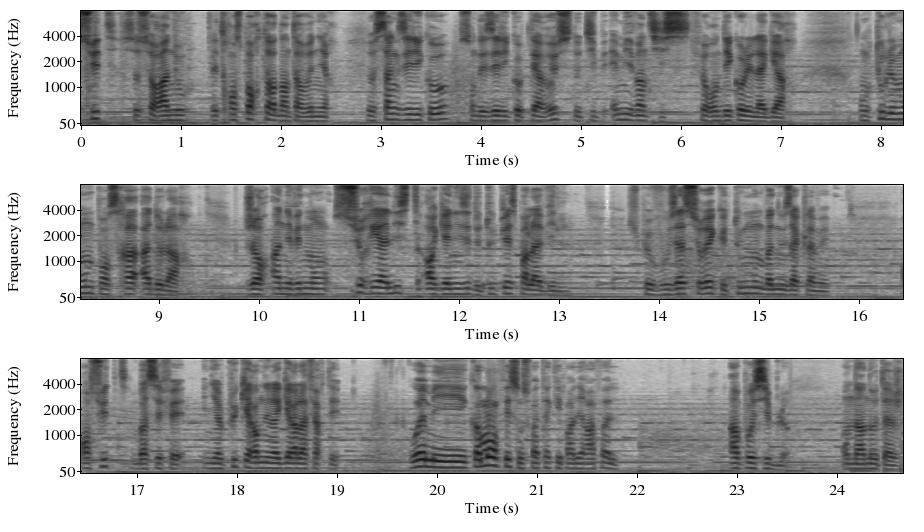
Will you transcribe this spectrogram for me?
Ensuite, ce sera nous, les transporteurs, d'intervenir. Nos 5 hélicos sont des hélicoptères russes de type Mi-26, feront décoller la gare. Donc tout le monde pensera à de l'art. Genre un événement surréaliste organisé de toutes pièces par la ville. Je peux vous assurer que tout le monde va nous acclamer. Ensuite, bah c'est fait, il n'y a plus qu'à ramener la gare à la Ferté. Ouais, mais comment on fait si on se fait attaquer par des rafales? Impossible. On a un otage.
